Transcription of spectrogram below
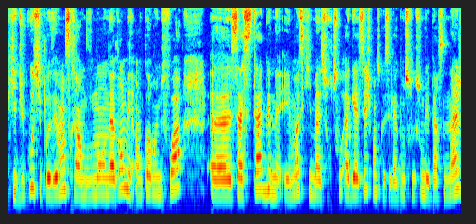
qui du coup supposément serait un mouvement en avant, mais encore une fois, euh, ça stagne. Et moi, ce qui m'a surtout agacé, je pense que c'est la construction des personnages,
